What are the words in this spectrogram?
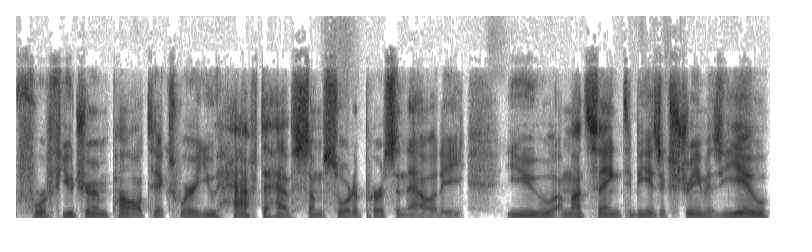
for future in politics where you have to have some sort of personality? You, I'm not saying to be as extreme as you,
